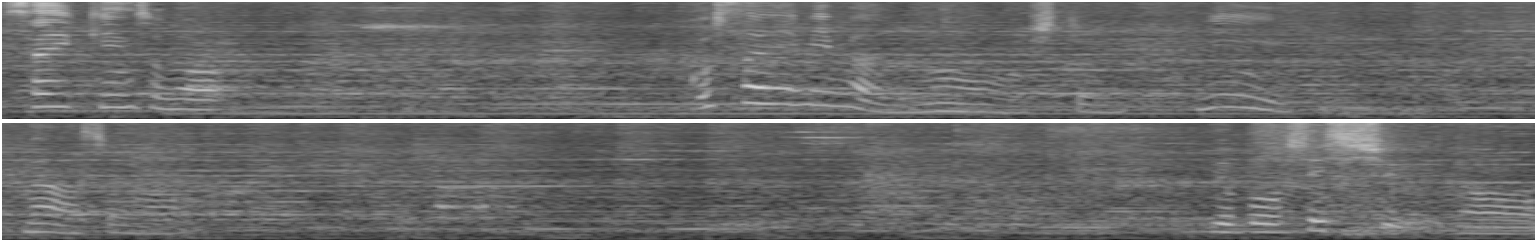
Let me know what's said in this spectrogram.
最近その5歳未満の人にまあその予防接種の、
